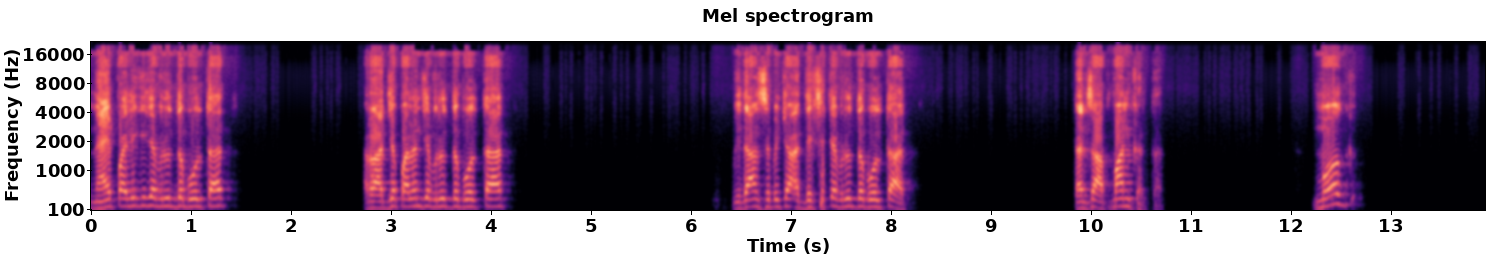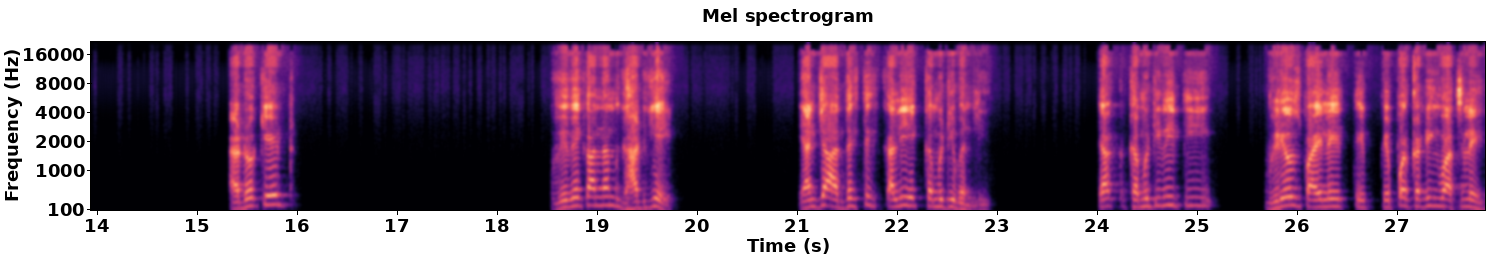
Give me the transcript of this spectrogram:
न्यायपालिकेच्या विरुद्ध बोलतात राज्यपालांच्या विरुद्ध बोलतात विधानसभेच्या अध्यक्षाच्या विरुद्ध बोलतात त्यांचा अपमान करतात. मग ऍडव्होकेट विवेकानंद घाटगे यांच्या अध्यक्षतेखाली एक कमिटी बनली. त्या कमिटीने ती व्हिडिओज पाहिले ते पेपर कटिंग वाचले.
